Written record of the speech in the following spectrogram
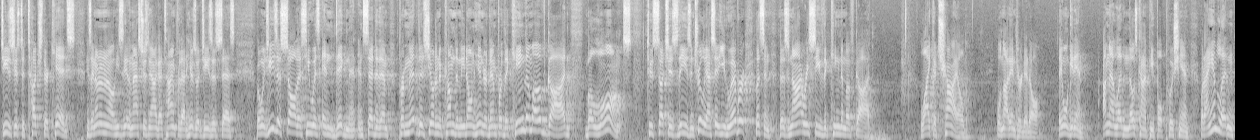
Jesus just to touch their kids. He's like, no, no, no, no. He's the master's now. Got time for that. And here's what Jesus says. But when Jesus saw this, he was indignant and said to them, Permit the children to come to me, don't hinder them, for the kingdom of God belongs to such as these. And truly I say to you, whoever, listen, does not receive the kingdom of God like a child will not enter it at all. They won't get in. I'm not letting those kind of people push in, but I am letting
